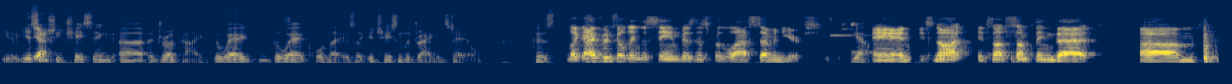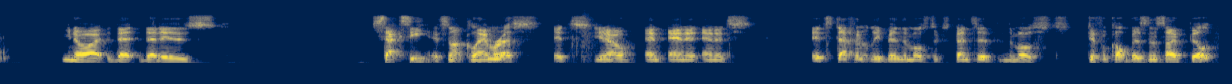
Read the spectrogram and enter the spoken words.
You're, you're Yeah. essentially chasing uh, a drug high. The way the way I call that is like you're chasing the dragon's tail. Because like I've been building the same business for the last seven years. Yeah. and it's not it's not something that um, you know I, that that is sexy. It's not glamorous. It's you know, and and it and it's it's definitely been the most expensive, the most difficult business I've built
